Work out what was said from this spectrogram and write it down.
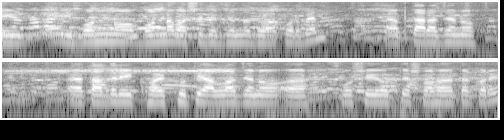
এই- বন্য বন্যাবাসীদের জন্য দোয়া করবেন তারা যেন তাদের এই ক্ষয়ক্ষতি আল্লাহ যেন আহ, উঠতে সহায়তা করে।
